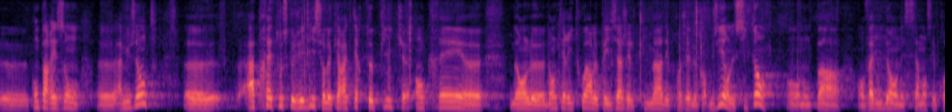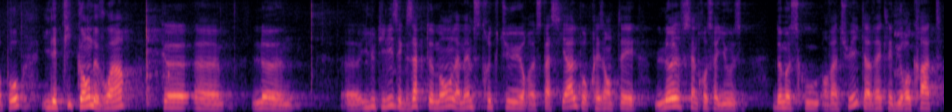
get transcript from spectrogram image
euh, comparaison amusante. après tout ce que j'ai dit sur le caractère topique ancré dans le, territoire, le paysage et le climat des projets de Le Corbusier, en le citant, en, non pas en validant nécessairement ses propos, il est piquant de voir qu'il euh, euh, utilise exactement la même structure spatiale pour présenter le Centro-Soyuz de Moscou en 28 avec les bureaucrates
